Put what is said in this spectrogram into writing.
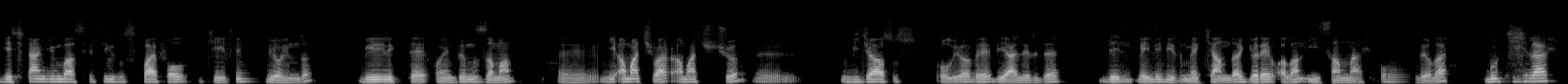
geçen gün bahsettiğimiz bu Spyfall keyifli bir oyundu birlikte oynadığımız zaman e, bir amaç var. Amaç şu, e, bir casus oluyor ve diğerleri de belli bir mekanda görev alan insanlar oluyorlar. Bu kişiler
